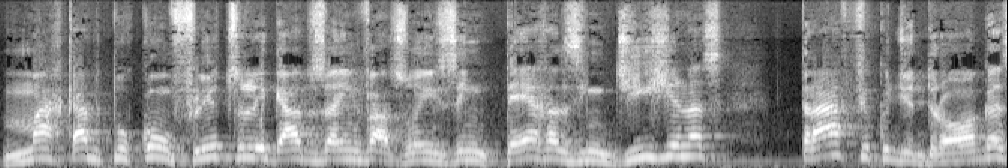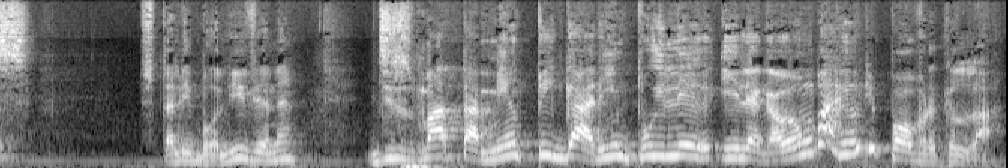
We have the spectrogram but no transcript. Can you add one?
marcado por conflitos ligados a invasões em terras indígenas, tráfico de drogas, está ali Bolívia, né? Desmatamento e garimpo ilegal. É um barril de pólvora aquilo lá.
